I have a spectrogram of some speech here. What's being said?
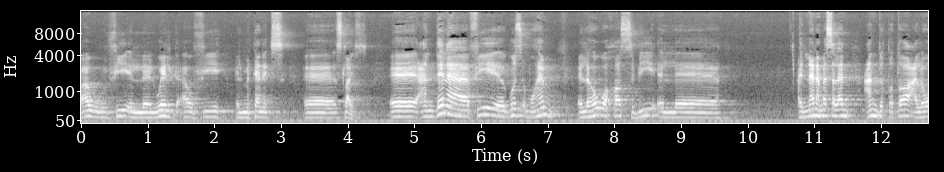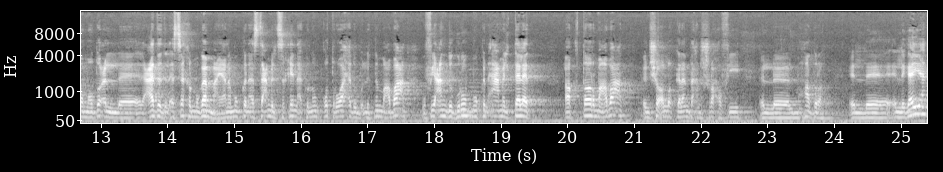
أو في ال- ال weld أو في ال mechanics آه، splice آه، عندنا في جزء مهم اللي هو خاص بال ان أنا مثلا عندي قطاع اللي هو موضوع عدد الاسياخ المجمع. يعني ممكن استعمل سيخين اكنهم قطر واحد ويبقوا الاثنين مع بعض وفي عندي جروب ممكن اعمل ثلاث اقطار مع بعض. إن شاء الله الكلام ده هنشرحه في ال- المحاضرة اللي جاية.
